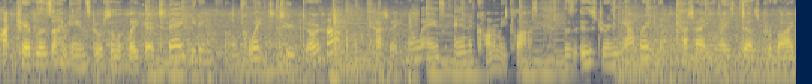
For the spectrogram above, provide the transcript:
Hi travellers, I'm Ian's daughter Lalika. Today heading from Kuwait to Doha on Qatar Airways and economy class. This is during the outbreak and Qatar Airways does provide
